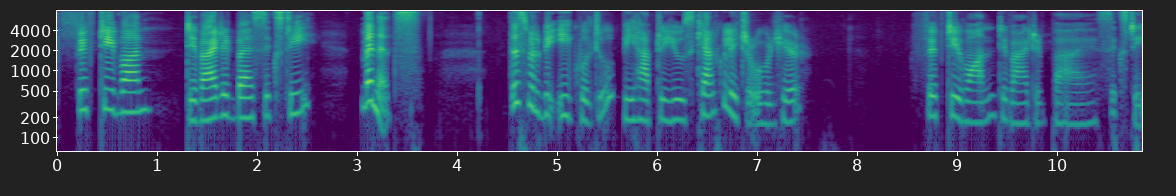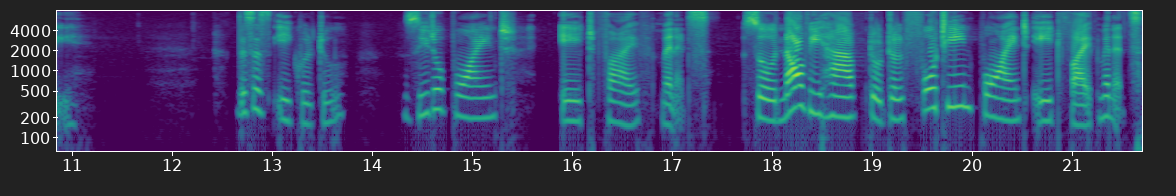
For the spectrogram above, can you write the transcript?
51 divided by 60 minutes. This will be equal to, we have to use calculator over here, 51 divided by 60. This is equal to 0.85 minutes. So now we have total 14.85 minutes.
